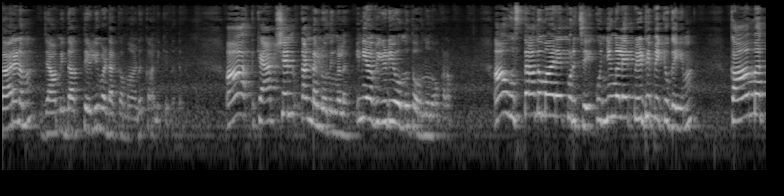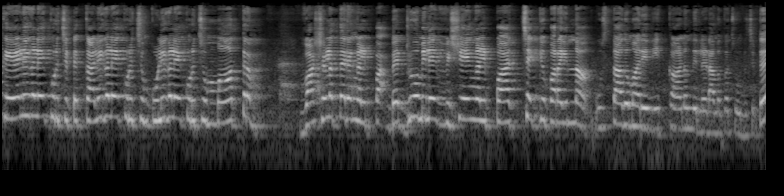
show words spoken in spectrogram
കാരണം ജാമിത തെളിവടക്കമാണ് കാണിക്കുന്നത്. ആ ക്യാപ്ഷൻ കണ്ടല്ലോ നിങ്ങൾ ഇനി ആ വീഡിയോ ഒന്ന് തുറന്നു നോക്കണം. ആ ഉസ്താദുമാരെ കുറിച്ച് കുഞ്ഞുങ്ങളെ പീഡിപ്പിക്കുകയും കാമക്കേളികളെ കുറിച്ചിട്ട് കളികളെ കുറിച്ചും കുളികളെ കുറിച്ചും മാത്രം വഷളത്തരങ്ങൾ ബെഡ്റൂമിലെ വിഷയങ്ങൾ പച്ചയ്ക്ക് പറയുന്ന ഉസ്താദുമാരെ നീ കാണുന്നില്ലടാ എന്നൊക്കെ ചോദിച്ചിട്ട്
